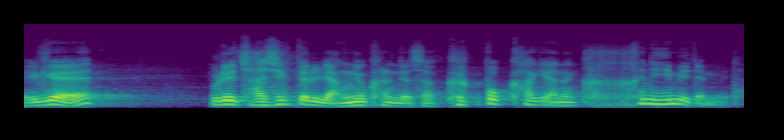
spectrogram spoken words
이게 우리 자식들을 양육하는 데서 극복하게 하는 큰 힘이 됩니다.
